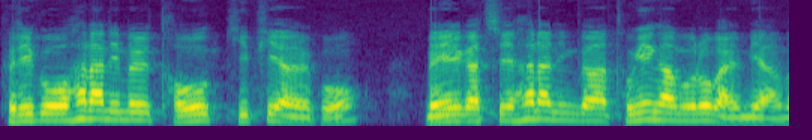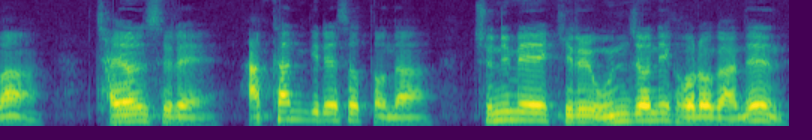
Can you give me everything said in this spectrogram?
그리고 하나님을 더욱 깊이 알고 매일같이 하나님과 동행함으로 말미암아 자연스레 악한 길에서 떠나 주님의 길을 온전히 걸어가는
